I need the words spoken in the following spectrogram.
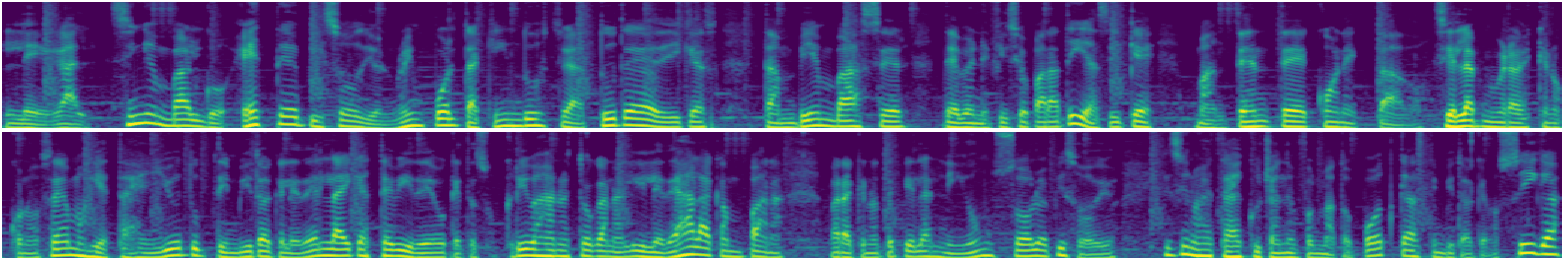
legal. Sin embargo, este episodio, no importa qué industria tú te dediques, también va a ser de beneficio para ti, así que mantente conectado. Si es la primera vez que nos conocemos y estás en YouTube, te invito a que le des like a este video, que te suscribas a nuestro canal y le des a la campana para que no te pierdas ni un solo episodio. Y si nos estás escuchando en formato podcast, te invito a que nos sigas,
